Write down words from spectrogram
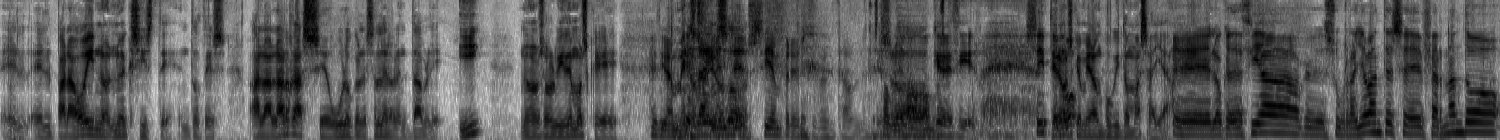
El, el para hoy no, no existe, entonces a la larga seguro que le sale rentable. Y no nos olvidemos que menos siempre es rentable. Eso quiere decir, sí, tenemos que mirar un poquito más allá. Eh, lo que decía, que subrayaba antes eh, Fernando,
